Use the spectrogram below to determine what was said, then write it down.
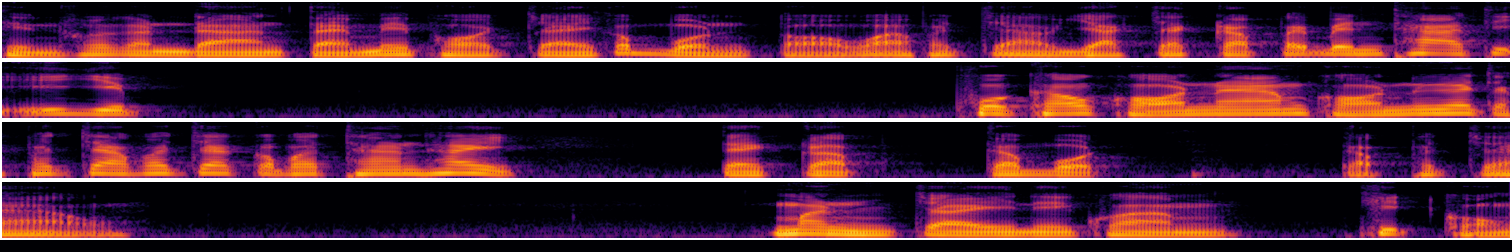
ถิ่นทุรกันดารแต่ไม่พอใจก็บ่นต่อว่าพระเจ้าอยากจะกลับไปเป็นท่าที่อียิปต์ พวกเขาขอน้ำขอเนื้อจากพระเจ้าพระเจ้าก็ประทานให้ แต่กลับกบฏกับพระเจ้า มั่นใจในความคิดของ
